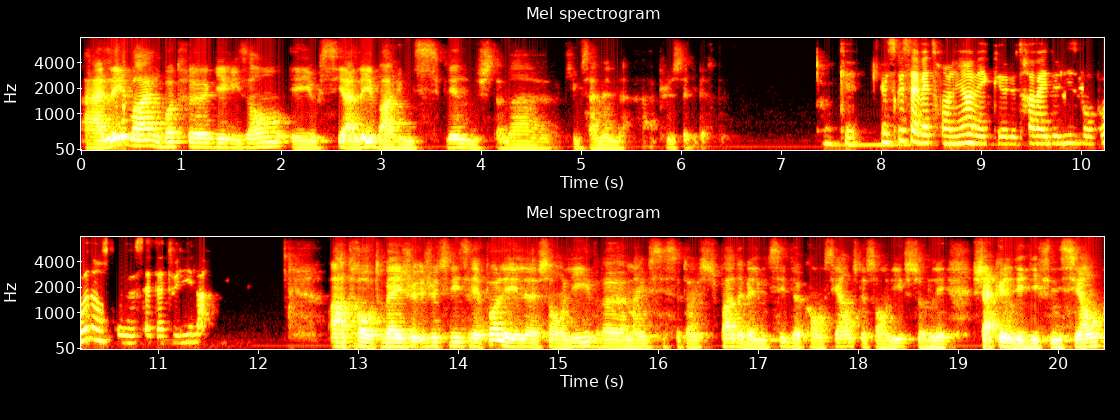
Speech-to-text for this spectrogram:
aller vers votre guérison et aussi aller vers une discipline, justement, qui vous amène à plus de liberté? OK. Est-ce que ça va être en lien avec le travail de Lise Bourbeau dans cet atelier-là? Entre autres, ben, je n'utiliserai pas les, son livre, euh, même si c'est un super de bel outil de conscience, son livre sur les, chacune des définitions.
